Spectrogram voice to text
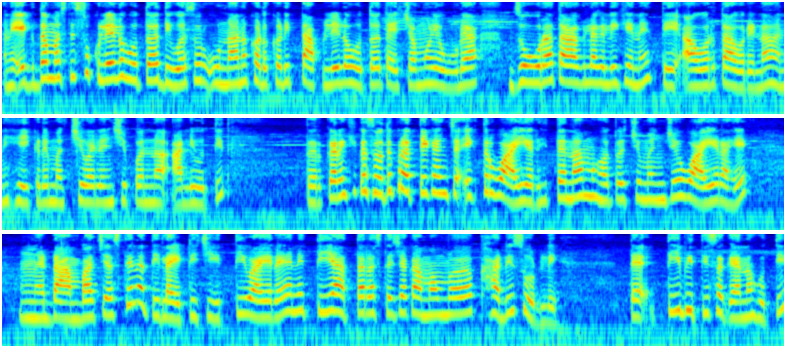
आणि एकदमच ते सुकलेलं होतं दिवसभर उन्हानं कडकडीत तापलेलं होतं त्याच्यामुळे एवढ्या जोरात आग लागली की नाही ते आवरता आवरेना आणि हे इकडे मच्छीवाल्यांची पण आली होती. तर कारण की कसं होतं प्रत्येकांच्या एकतर वायर इथं ना महत्त्वाची म्हणजे वायर आहे. डांबाची असते ना ती लाईटीची ती वायर आहे आणि ती आता रस्त्याच्या कामामुळं खाली सोडली. त्या ती भीती सगळ्यांना होती.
